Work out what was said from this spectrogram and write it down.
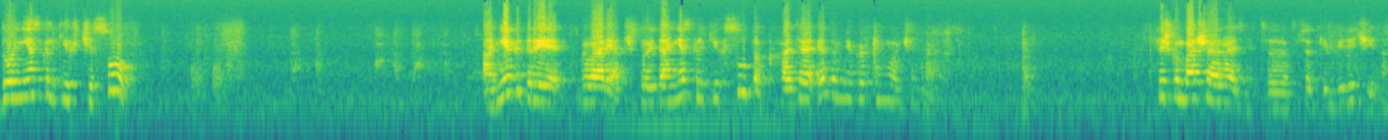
до нескольких часов А некоторые говорят, что и до нескольких суток, хотя это мне как-то не очень нравится. Слишком большая разница все-таки в величинах.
